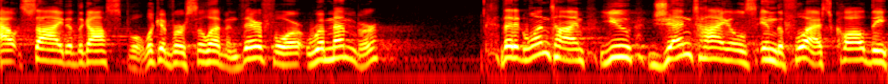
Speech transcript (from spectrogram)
outside of the gospel. Look at verse 11. Therefore, remember that at one time you Gentiles in the flesh, called the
